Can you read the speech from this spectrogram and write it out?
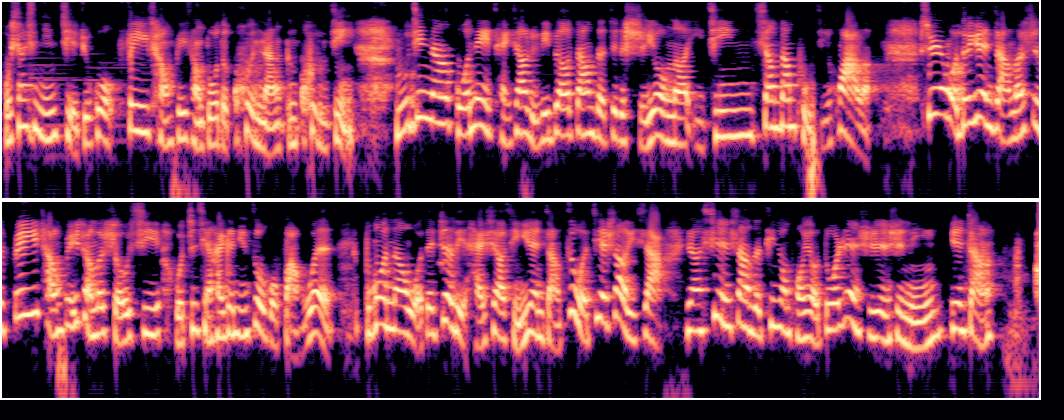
我相信您解决过非常非常多的困难跟困境。如今呢，国内产销履历标章的这个使用呢，已经相当普及化了。虽然我对院长呢是非常非常的熟悉，我之前还跟您做过访问。不过呢，我在这里还是要请院长自我介绍一下，让线上的听众朋友多认识认识您。院长，好，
